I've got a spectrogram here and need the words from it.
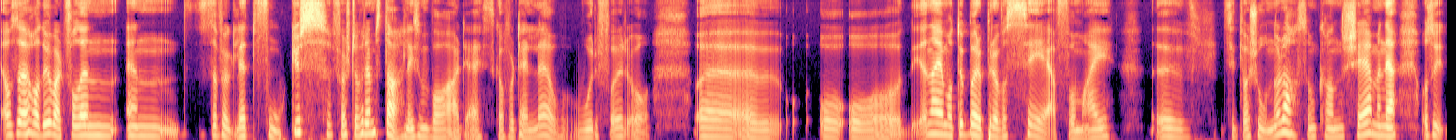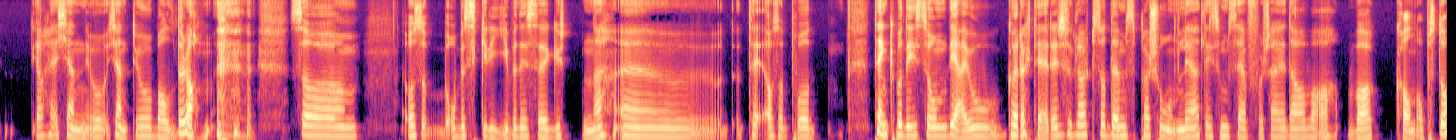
altså jeg hadde jo i hvert fall en, en, Selvfølgelig et fokus, først og fremst, da. Liksom hva er det jeg skal fortelle, og hvorfor, og, og, og Nei, jeg måtte jo bare prøve å se for meg uh, situasjoner, da, som kan skje. Men jeg, også, ja, jeg jo, kjente jo Balder, da. Mm. så og å beskrive disse guttene eh, te, altså på, Tenke på de som De er jo karakterer, så klart, så deres personlighet liksom ser for seg da hva, hva kan oppstå.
